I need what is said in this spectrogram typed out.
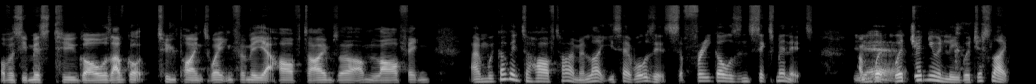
obviously missed two goals. I've got two pints waiting for me at half time, so I'm laughing. And we go into half time, and like you said, what was it? It's three goals in six minutes. And we're, we're genuinely, we're just like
